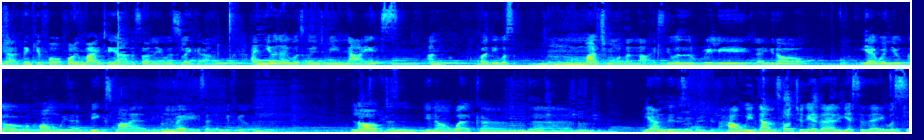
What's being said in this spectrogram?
yeah, thank you for, for inviting us. And it was like, um, I knew that it was going to be nice, and but it was much more than nice. It was really like, you know, yeah, when you go home with a big smile in your face and then you feel loved and, you know, welcome. Um, yeah, and this, how we danced all together yesterday was,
